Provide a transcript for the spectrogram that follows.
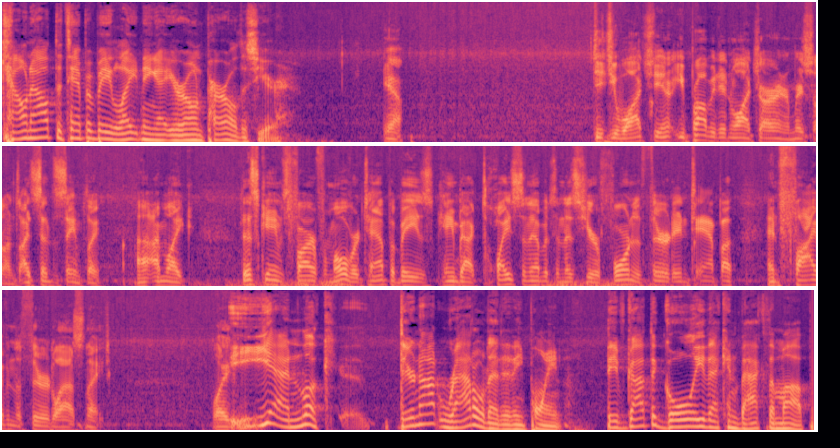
count out the Tampa Bay Lightning at your own peril this year. Yeah. Did you watch the? You probably didn't watch our intermissions. I said the same thing. I'm like, this game's far from over. Tampa Bay's came back twice in Edmonton this year, four in the third in Tampa, and five in the third last night. Like, Yeah, and look, they're not rattled at any point. They've got the goalie that can back them up,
